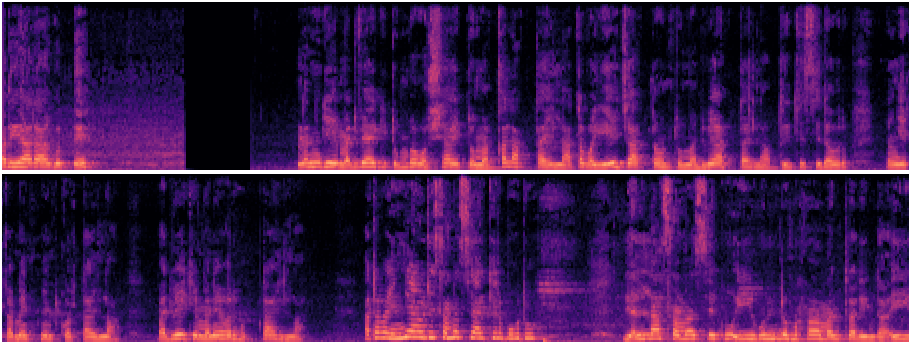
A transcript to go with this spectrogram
ಪರಿಹಾರ ಆಗುತ್ತೆ. ನನಗೆ ಮದುವೆಯಾಗಿ ತುಂಬ ವರ್ಷ ಆಯಿತು, ಮಕ್ಕಳಾಗ್ತಾ ಇಲ್ಲ, ಅಥವಾ ಏಜ್ ಆಗ್ತಾ ಉಂಟು, ಮದುವೆ ಆಗ್ತಾ ಇಲ್ಲ, ಪ್ರೀತಿಸಿದವರು, ನನಗೆ ಕಮಿಟ್ಮೆಂಟ್ ಕೊಡ್ತಾ ಇಲ್ಲ, ಮದುವೆಗೆ ಮನೆಯವರು ಹೋಗ್ತಾ ಇಲ್ಲ. ಅಥವಾ ಇನ್ಯಾವುದೇ ಸಮಸ್ಯೆ ಆಗಿರಬಹುದು. ಎಲ್ಲ ಸಮಸ್ಯೆಗೂ ಈ ಒಂದು ಮಹಾಮಂತ್ರದಿಂದ, ಈ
